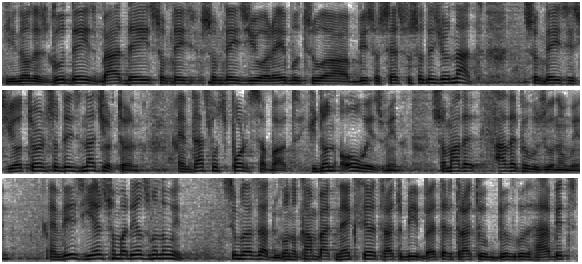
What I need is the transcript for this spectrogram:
You know, there's good days, bad days. Some days, some days you are able to uh, be successful. Some days you're not. Some days it's your turn. Some days it's not your turn. And that's what sports is about. You don't always win. Some other other people's gonna win. And this year, somebody else is gonna win. Simple as that. We're gonna come back next year, try to be better, try to build good habits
